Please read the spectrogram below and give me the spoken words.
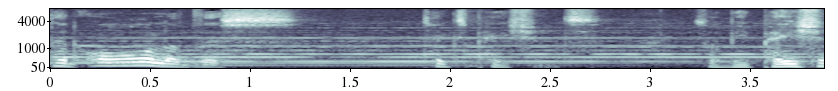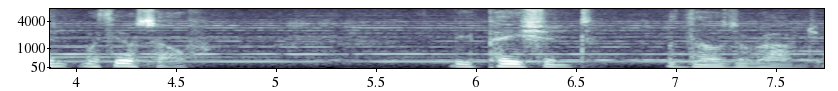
that all of this takes patience. So be patient with yourself. Be patient with those around you.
